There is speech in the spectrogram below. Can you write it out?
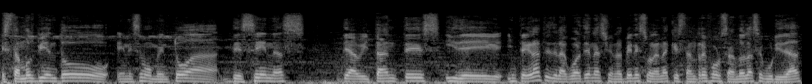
Estamos viendo en ese momento a decenas de habitantes y de integrantes de la Guardia Nacional Venezolana que están reforzando la seguridad.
